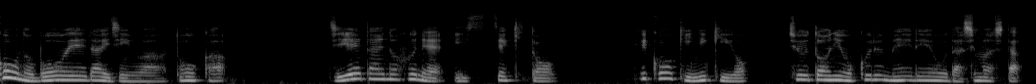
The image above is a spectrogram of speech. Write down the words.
河野防衛大臣は10日自衛隊の船1隻と飛行機2機を中東に送る命令を出しました。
